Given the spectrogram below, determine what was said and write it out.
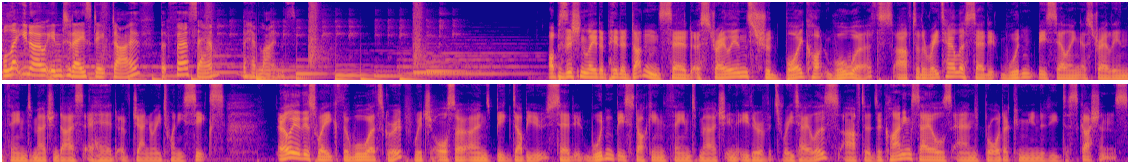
We'll let you know in today's deep dive. But first, Sam, the headlines. Opposition leader Peter Dutton said Australians should boycott Woolworths after the retailer said it wouldn't be selling Australian themed merchandise ahead of January 26. Earlier this week, the Woolworths Group, which also owns Big W, said it wouldn't be stocking themed merch in either of its retailers after declining sales and broader community discussions.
